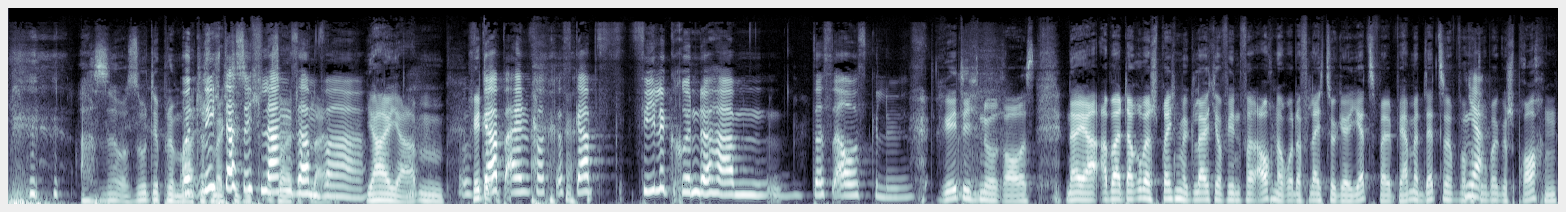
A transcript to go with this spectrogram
Ach so, so diplomatisch. Und nicht, dass ich langsam war. Ja, ja. Mh. Mm. Es gab einfach, es gab viele Gründe haben das ausgelöst. Red ich nur raus. Naja, aber darüber sprechen wir gleich auf jeden Fall auch noch oder vielleicht sogar jetzt, weil wir haben ja letzte Woche ja. darüber gesprochen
